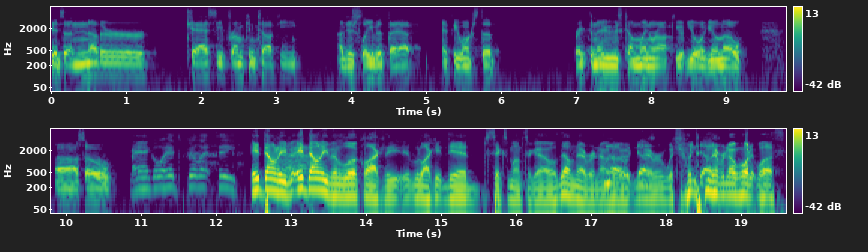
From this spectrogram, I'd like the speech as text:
it's another chassis from Kentucky. I'll just leave it at that. If he wants to break the news, come Windrock, you, you'll you'll know. Uh, so Man, go ahead, spill that tea. It don't even it Ah. don't even look like the it, like it did six months ago. They'll never know No, who it it, doesn't. never which one. They'll never know what it was.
